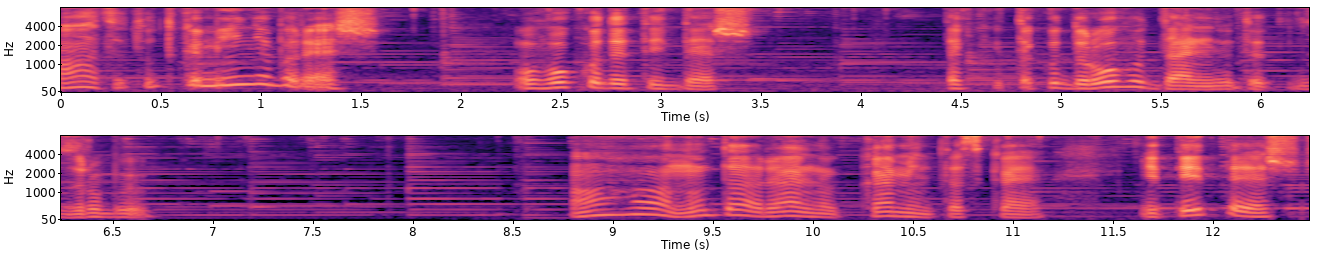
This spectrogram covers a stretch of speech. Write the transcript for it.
А, ти тут каміння береш? Ого, куди ти йдеш? Так, таку дорогу дальню ти тут зробив. Ага, ну да, реально, камінь таскає. І ти теж.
